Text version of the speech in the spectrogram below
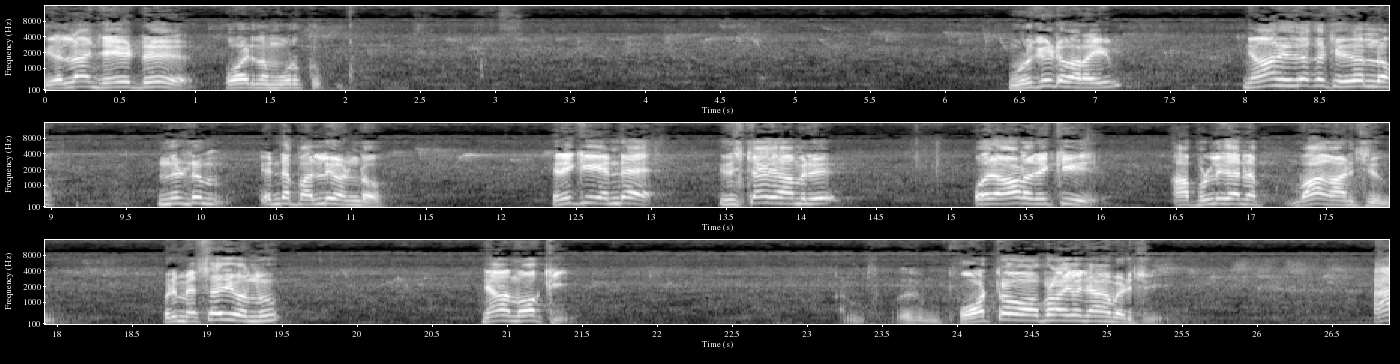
ഇതെല്ലാം ചെയ്തിട്ട് പോരുന്ന മുറുക്കും. മുറുക്കിയിട്ട് പറയും ഞാൻ ഇതൊക്കെ ചെയ്തല്ലോ. എന്നിട്ടും എന്റെ പല്ല് കണ്ടോ? എനിക്ക് എന്റെ ഇൻസ്റ്റാഗ്രാമിൽ ഒരാളെനിക്ക് ആ പുള്ളിക്കാരനെ വാ കാണിച്ചു തന്നു. ഒരു മെസ്സേജ് വന്നു. ഞാൻ നോക്കി. ഫോട്ടോ ഓപ്പൺ ആക്കി ഞാൻ മേടിച്ചു. ആ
